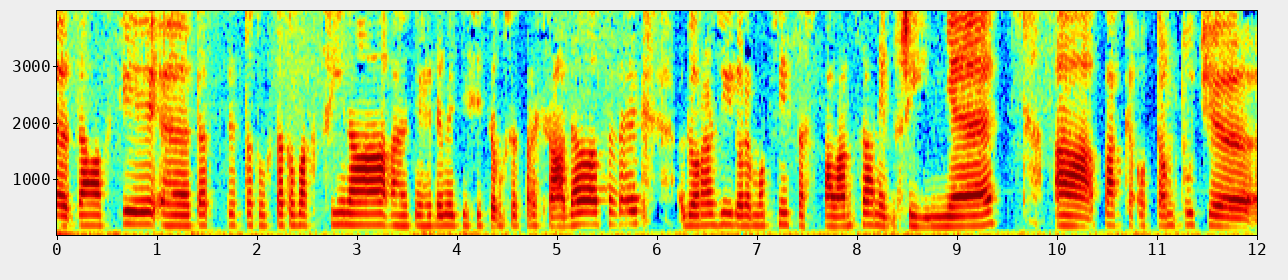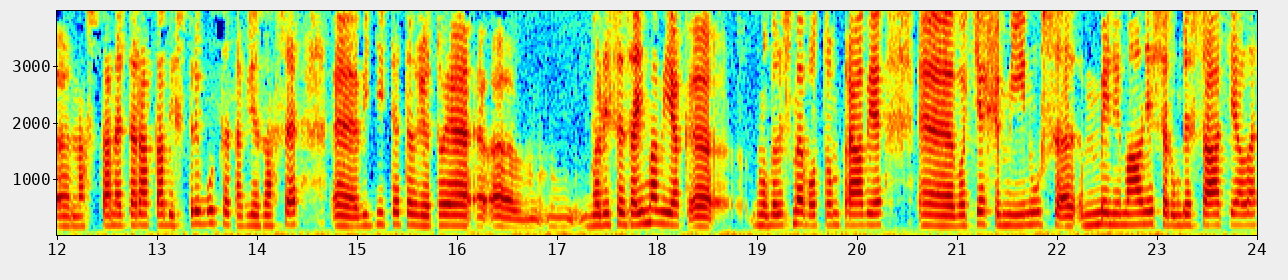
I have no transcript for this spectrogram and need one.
eh, dávky, eh, tato, tato vakcína, eh, těch 9750 dávek, dorazí do nemocnice z Palancány v Římě a pak odtamtud nastane teda ta distribuce, takže zase vidíte, že to je velice zajímavé, jak mluvili jsme o tom právě o těch mínus minimálně 70, ale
